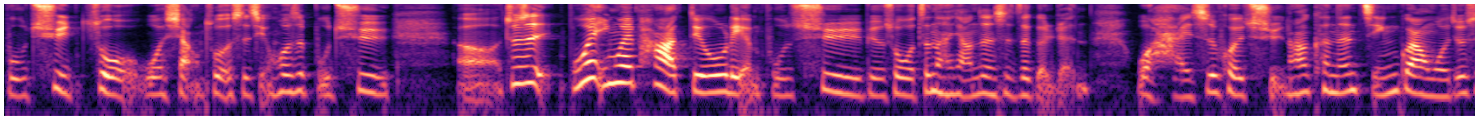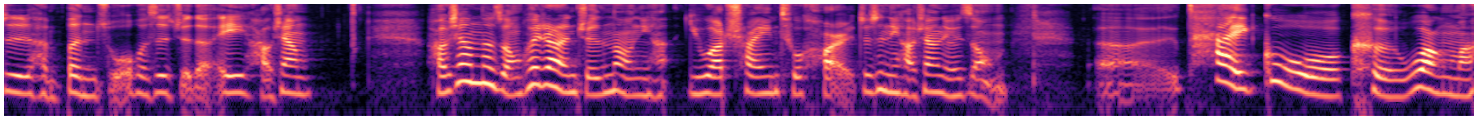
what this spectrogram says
不去做我想做的事情，或是不去。呃，就是不会因为怕丢脸不去，比如说我真的很想认识这个人，我还是会去。然后可能尽管我就是很笨拙，或是觉得哎，好像好像那种会让人觉得那种你 you are trying too hard，就是你好像有一种呃太过渴望吗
